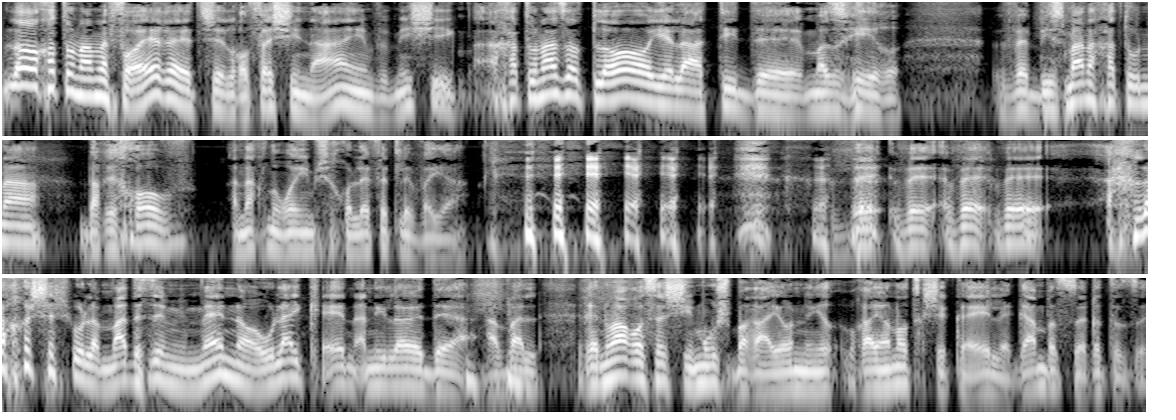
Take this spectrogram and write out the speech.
לא חתונה מפוארת של רופא שיניים ומישהי, החתונה הזאת לא יהיה לה עתיד אה, מזהיר. ובזמן החתונה, ברחוב, אנחנו רואים שחולפת לוויה. ואני לא חושב שהוא למד את זה ממנו, אולי כן, אני לא יודע. אבל רנואר עושה שימוש ברעיונות שכאלה, גם בסרט הזה.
